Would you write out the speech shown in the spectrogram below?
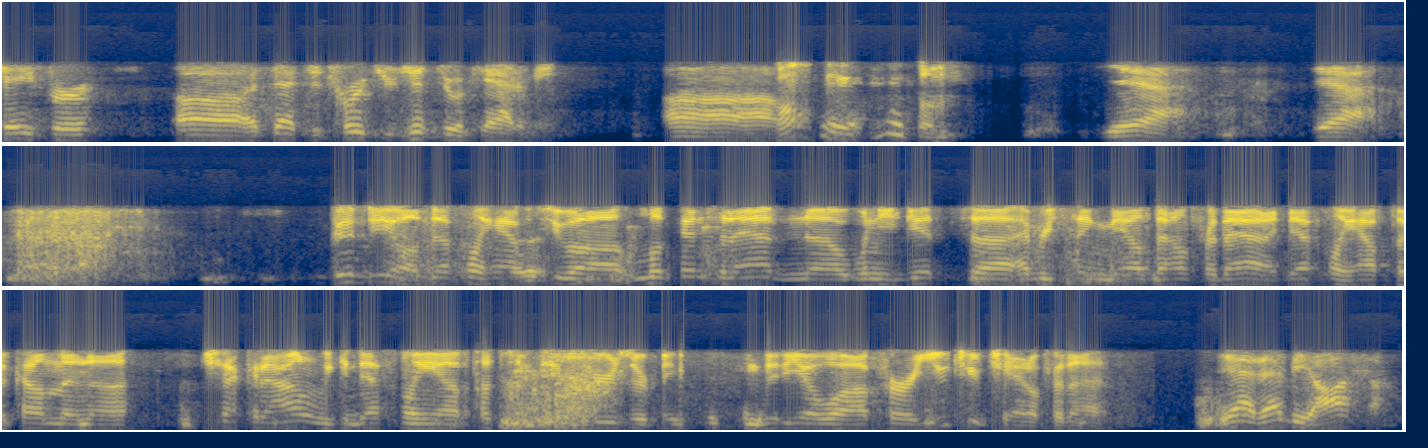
Schaefer. Uh, it's at Detroit Jiu Jitsu Academy. Uh, okay, awesome. Yeah, yeah. Good deal. I definitely have to uh, look into that, and uh, when you get uh, everything nailed down for that, I definitely have to come and uh, check it out, and we can definitely uh, put some pictures or maybe some video uh, for our YouTube channel for that. Yeah, that'd be awesome.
